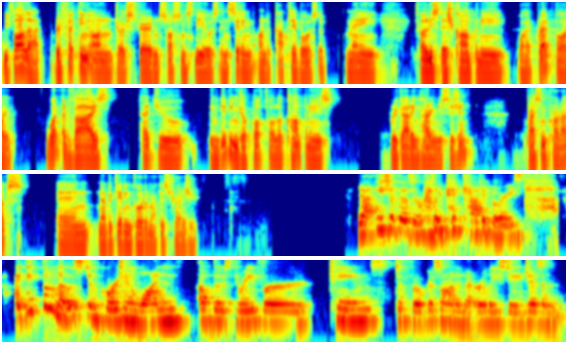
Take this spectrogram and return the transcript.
Before that, reflecting on your experience sourcing deals and sitting on the cap tables of many early stage company at Redpoint, what advice had you been giving your portfolio companies regarding hiring decision, pricing products, and navigating go-to-market strategy? Yeah, each of those are really big categories. I think the most important one of those three for teams to focus on in the early stages, and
